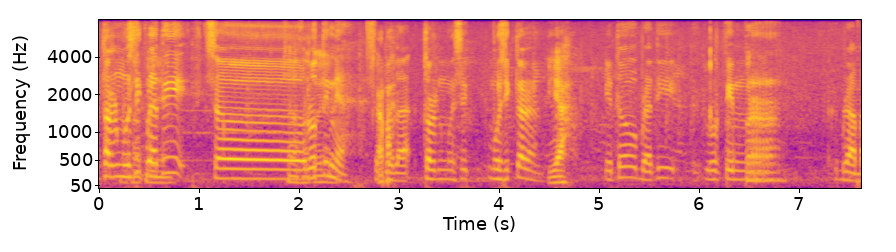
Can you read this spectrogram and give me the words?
Turn musik berarti se satunya. rutin ya sebulan turn musik musik turn Iya. itu berarti rutin Per berapa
